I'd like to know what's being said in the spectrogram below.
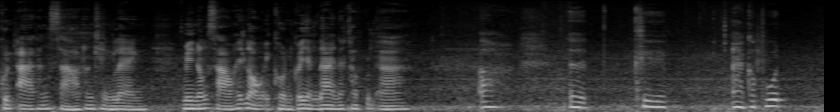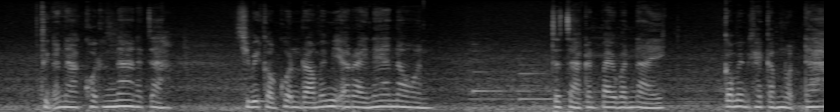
คุณอาทั้งสาวทั้งแข็งแรง มีน้องสาวให้ลองอีกคนก็ยังได้นะครับ คุณอาอ๋อเออคืออาก็พูดถึงอนาคตข้างหน้านะจ๊ะ ชีวิตของคนเราไม่มีอะไรแน่นอน จะจากกันไปวันไหน ก็ไม่มีใครกำหนดได้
